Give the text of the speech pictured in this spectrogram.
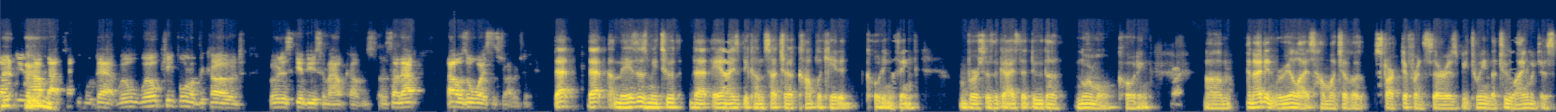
don't you have that technical debt? We'll we'll keep all of the code. We'll just give you some outcomes. And so that that was always the strategy. That that amazes me too. That AI has become such a complicated coding thing versus the guys that do the normal coding. Right. Um, and I didn't realize how much of a stark difference there is between the two languages.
